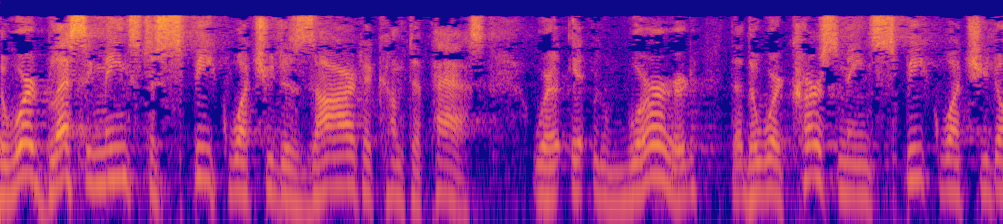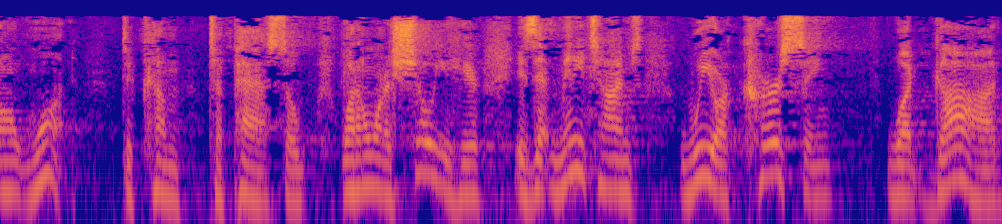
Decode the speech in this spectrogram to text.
The word blessing means to speak what you desire to come to pass. Where it word, the, the word curse means speak what you don't want to come to pass. So what I want to show you here is that many times we are cursing what God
